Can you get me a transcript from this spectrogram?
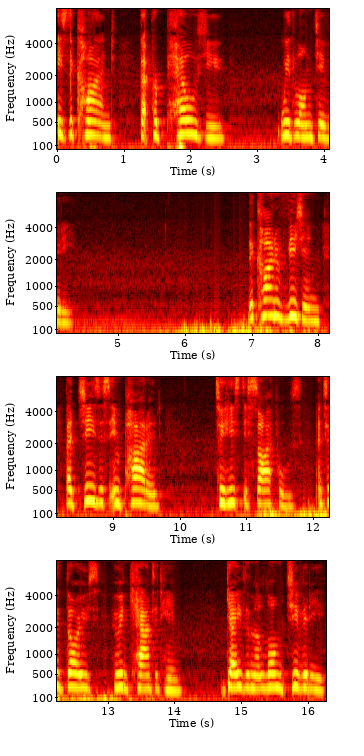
is the kind that propels you with longevity. The kind of vision that Jesus imparted to his disciples and to those who encountered him, gave them the longevity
